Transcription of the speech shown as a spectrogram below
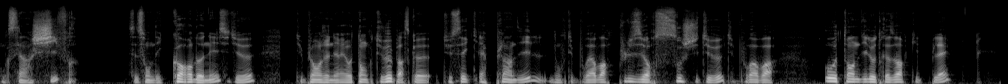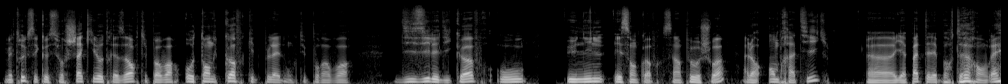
Donc c'est un chiffre, ce sont des coordonnées si tu veux. Tu peux en générer autant que tu veux parce que tu sais qu'il y a plein d'îles, donc tu pourrais avoir plusieurs souches si tu veux, tu pourrais avoir autant d'îles au trésor qui te plaît. Mais le truc, c'est que sur chaque île au trésor, tu peux avoir autant de coffres qui te plaît. Donc tu pourras avoir 10 îles et 10 coffres ou une île et 100 coffres. C'est un peu au choix. Alors en pratique, il euh, n'y a pas de téléporteur en vrai.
